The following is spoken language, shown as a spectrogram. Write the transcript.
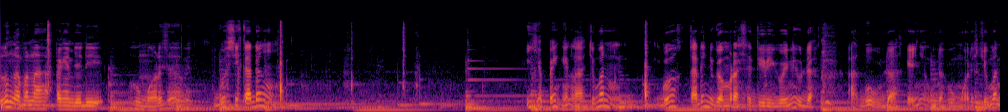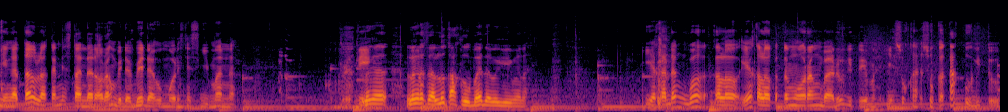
lu nggak pernah pengen jadi humoris ya Win gue sih kadang iya pengen lah. Cuman gue kadang juga merasa diri gue ini udah ah gue udah kayaknya udah humoris. Cuman ya nggak tahu lah kan standar orang beda-beda humorisnya segimana. Lu berarti nggak lu ngerasa lu kaku banget apa gimana? Ya kadang gue kalau ya kalau ketemu orang baru gitu ya mas ya suka suka kaku gitu.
